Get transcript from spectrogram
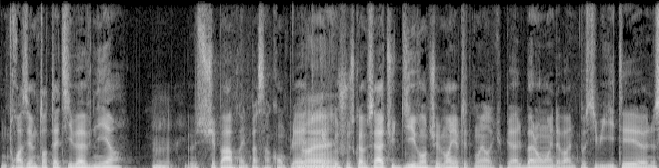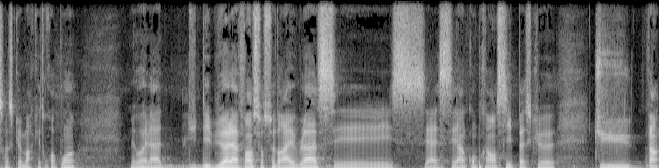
une troisième tentative à venir. Mm. Euh, je sais pas, après une passe incomplète ou quelque chose comme ça, tu te dis éventuellement il y a peut-être moyen de récupérer le ballon et d'avoir une possibilité, euh, ne serait-ce que marquer 3 points. Mais voilà, du début à la fin sur ce drive-là, c'est assez incompréhensible parce que tu. Enfin,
